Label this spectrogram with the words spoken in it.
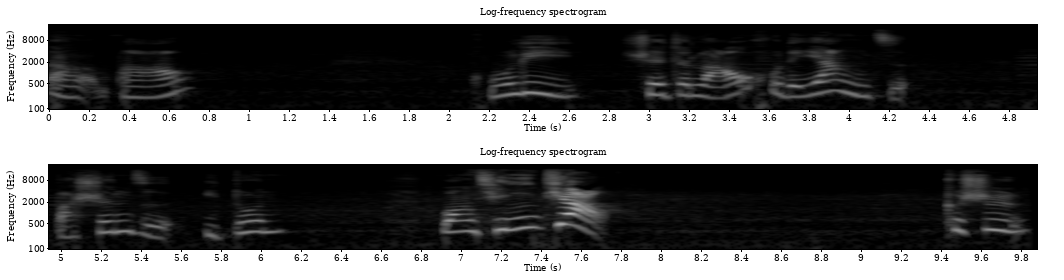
的毛。狐狸学着老虎的样子，把身子一蹲，往前一跳。可是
